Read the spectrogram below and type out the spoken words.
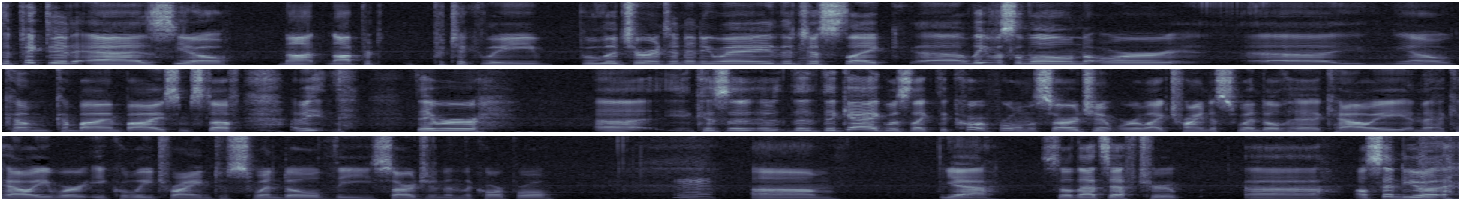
depicted as you know not not par- particularly belligerent in any way. They're just like uh, leave us alone or uh, you know come come by and buy some stuff. I mean they were because uh, the the gag was like the corporal and the sergeant were like trying to swindle the Hekawi, and the Hekawi were equally trying to swindle the sergeant and the corporal. Um, yeah. So that's F Troop. Uh, I'll send you a.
